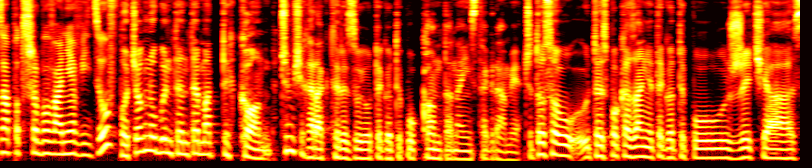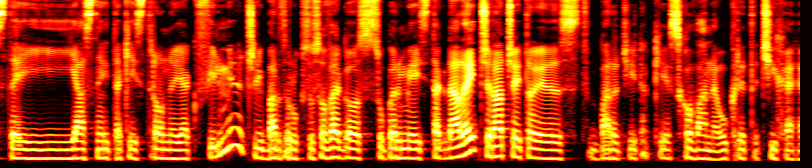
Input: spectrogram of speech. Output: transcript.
zapotrzebowania widzów. Pociągnąłbym ten temat tych kont. Czym się charakteryzują tego typu konta na Instagramie? Czy to są, to jest pokazanie tego typu życia z tej jasnej takiej strony jak w filmie, czyli bardzo luksusowego, super miejsc i tak dalej, czy raczej to jest bardziej takie schowane, ukryte, ciche,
